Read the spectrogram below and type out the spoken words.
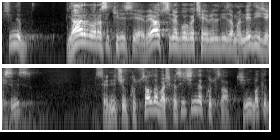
Şimdi yarın orası kiliseye veya sinagoga çevrildiği zaman ne diyeceksiniz? Senin için kutsal da başkası için de kutsal. Şimdi bakın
